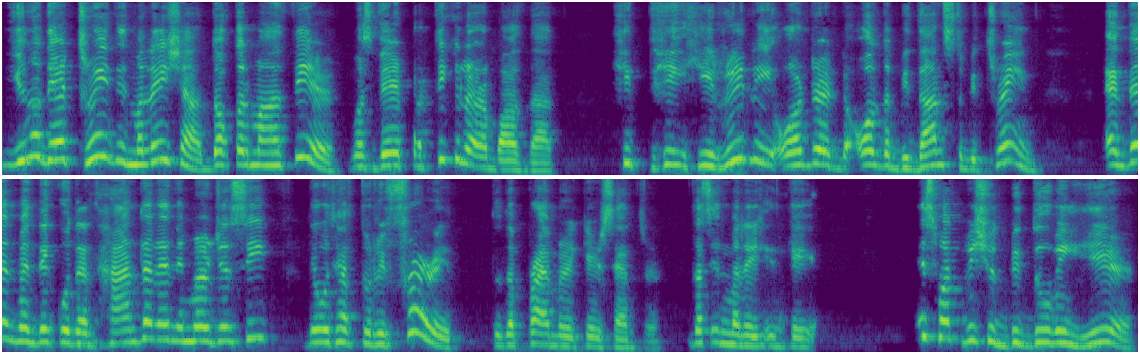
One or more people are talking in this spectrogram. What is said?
you know, they're trained in Malaysia. Dr. Mahathir was very particular about that. He, he, he really ordered all the bidans to be trained. And then when they couldn't handle an emergency, they would have to refer it to the primary care center. That's in Malaysia, in K. It's what we should be doing here.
